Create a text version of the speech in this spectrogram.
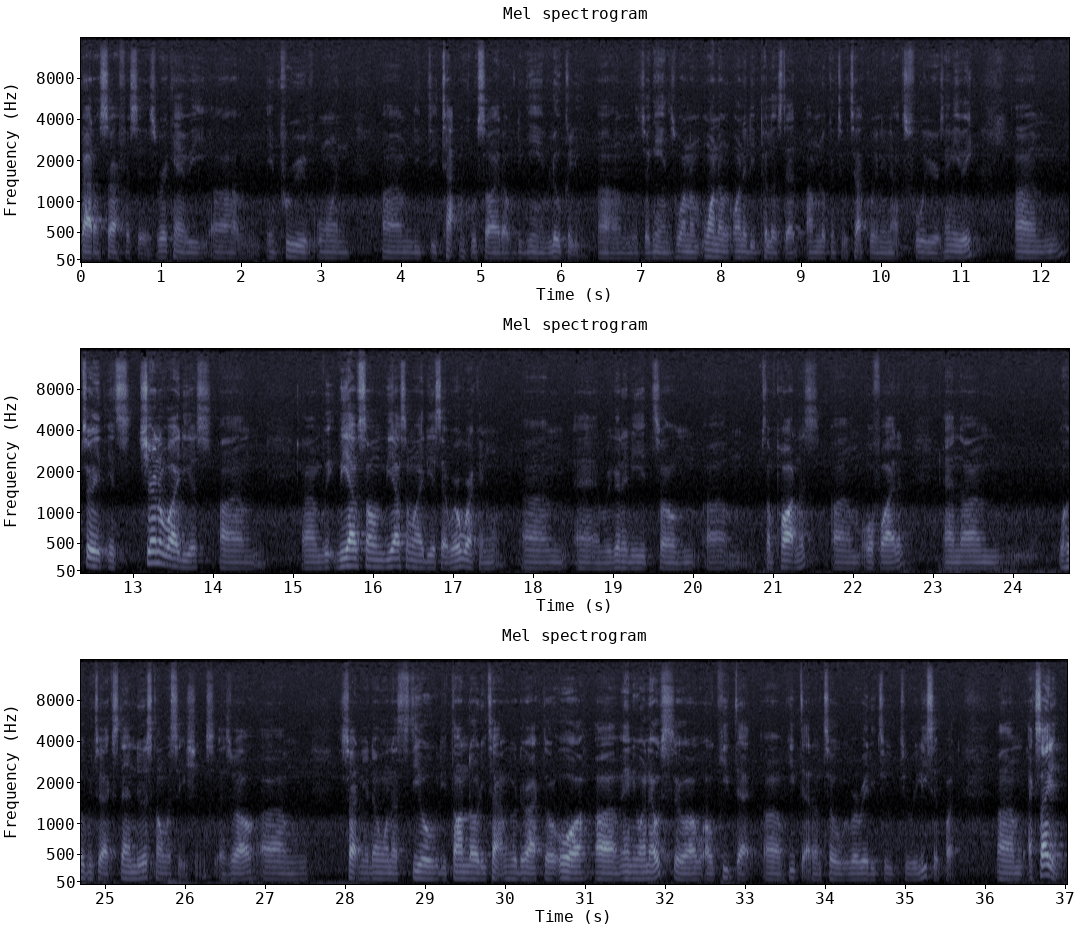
better surfaces? Where can we improve on um, the, the technical side of the game locally? Um, which again is one of, one of one of the pillars that I'm looking to tackle in the next four years anyway. Um, so it, it's sharing of ideas. Um, um, we, we have some we have some ideas that we're working on, um, and we're going to need some some partners off island, and we're hoping to extend those conversations as well. Certainly don't want to steal the thunder of the technical director or um, anyone else, so I'll, I'll keep that uh, keep that until we're ready to, to release it. But um, excited,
